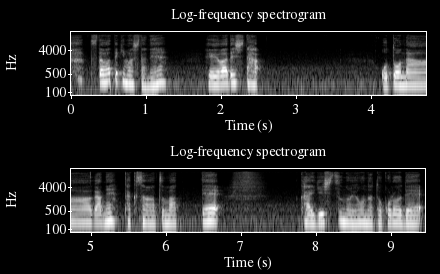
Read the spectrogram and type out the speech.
伝わってきましたね。平和でした。大人がねたくさん集まって会議室のようなところで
